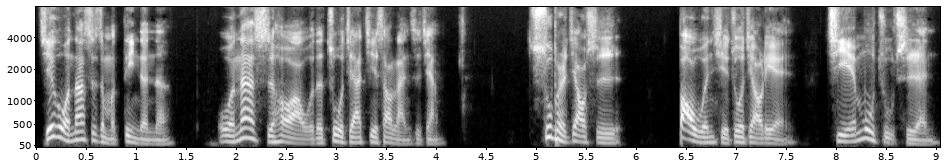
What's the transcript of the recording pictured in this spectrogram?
结果那是怎么定的呢？我那时候啊，我的作家介绍栏是这样：Super 教师、报文写作教练、节目主持人。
